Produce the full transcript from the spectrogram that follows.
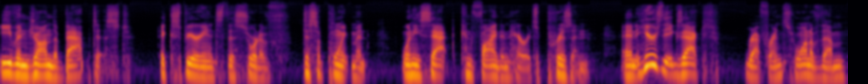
even John the Baptist experienced this sort of disappointment when he sat confined in Herod's prison. And here's the exact reference, one of them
